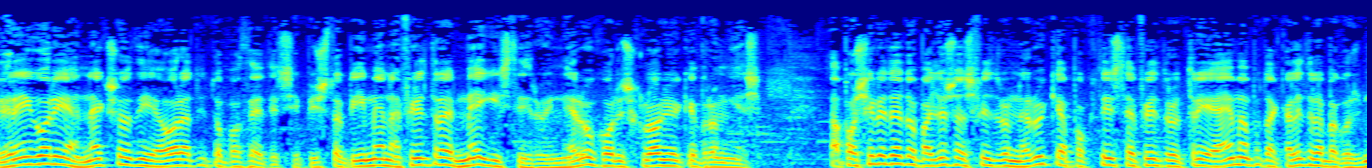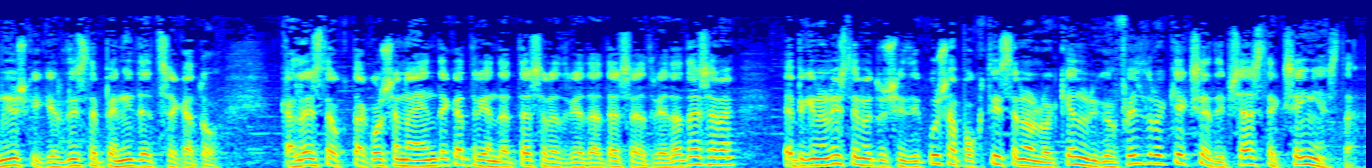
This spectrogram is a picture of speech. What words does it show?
Γρήγορη, ανέξοδη, αόρατη τοποθέτηση. Πιστοποιημένα φίλτρα, μέγιστη ροή νερού, χωρίς χλώριο και βρωμιές. Αποσύρετε το παλιό σας φίλτρο νερού και αποκτήστε φίλτρο 3M από τα καλύτερα παγκοσμίως και κερδίστε 50%. Καλέστε 811 34 34 34, επικοινωνήστε με τους ειδικούς, αποκτήστε ένα ολοκένουργιο φίλτρο και ξεδιψάστε ξένιαστα.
